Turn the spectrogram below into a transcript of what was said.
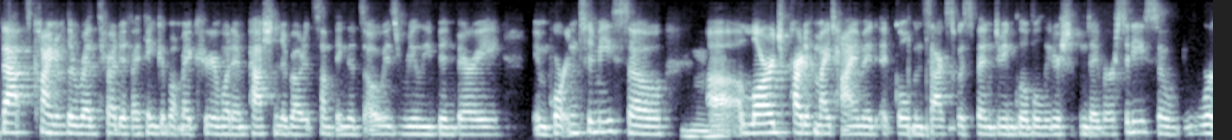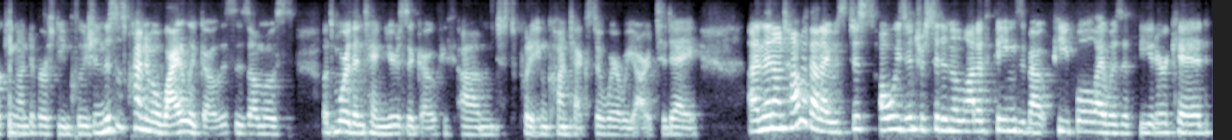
that's kind of the red thread. If I think about my career, and what I'm passionate about, it's something that's always really been very important to me. So mm-hmm. uh, a large part of my time at, at, Goldman Sachs was spent doing global leadership and diversity. So working on diversity inclusion. This is kind of a while ago. This is almost what's more than 10 years ago, um, just to put it in context of where we are today. And then on top of that, I was just always interested in a lot of things about people. I was a theater kid.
